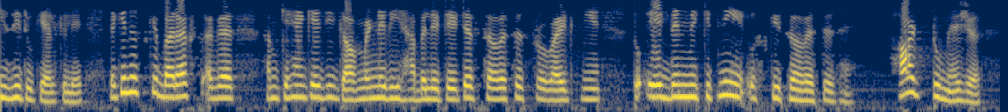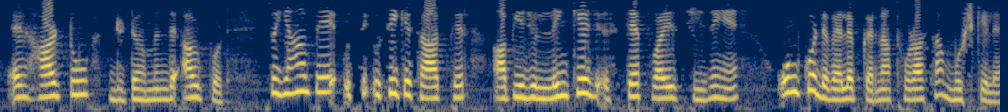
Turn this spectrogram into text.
easy to calculate لیکن اس کے برعکس اگر ہم کہیں کہ جی گورنمنٹ نے ریہیبیلیٹیو سروسز پرووائڈ کیے ہیں تو ایک دن میں کتنی اس کی سروسز ہیں hard to measure and hard to determine the output so یہاں پہ اسی کے ساتھ آپ یہ جو لنکیج اسٹیپ وائز چیزیں ہیں ان کو ڈیولپ کرنا تھوڑا سا مشکل ہے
